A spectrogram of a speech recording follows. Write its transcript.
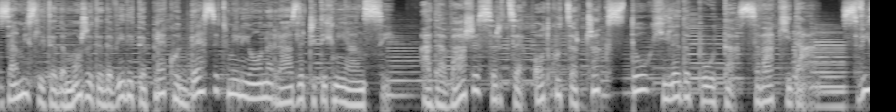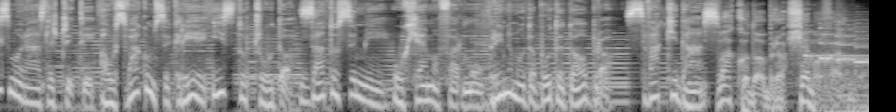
Zamislite da možete da vidite preko 10 miliona različitih nijansi, a da vaše srce otkuca čak 100.000 puta svaki dan. Svi smo različiti, a u svakom se krije isto čudo. Zato se mi u Hemofarmu brinemo da bude dobro svaki dan. Svako dobro. Hemofarm.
